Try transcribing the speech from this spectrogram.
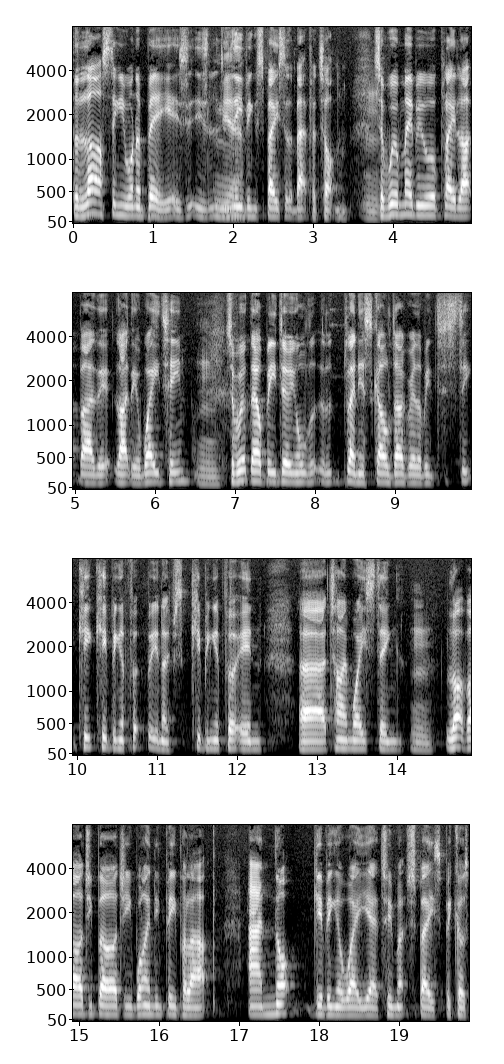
the last thing you want to be is, is Yeah. leaving space at the back for Tottenham. Mm. So we'll maybe we'll play like by the like the away team. Mm. So we'll, they'll be doing all the, plenty of skullduggery. They'll be st- keep, keeping a foot, you know, keeping a foot in, uh, time wasting, Mm. a lot of argy bargy, winding people up, and not giving away yeah too much space because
